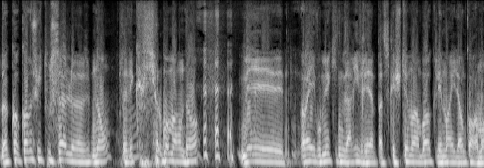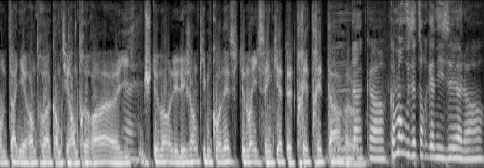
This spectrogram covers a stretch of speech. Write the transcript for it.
bah, comme je suis tout seul, euh, non. Vous savez que sur le moment, non. Mais ouais, il vaut mieux qu'il nous arrive rien parce que justement, bon, Clément, il est encore en montagne, il rentrera quand il rentrera. Euh, justement, les, les, gens qui me connaissent, justement, ils s'inquiètent très très tard. Mm, d'accord. Comment vous êtes organisé alors?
